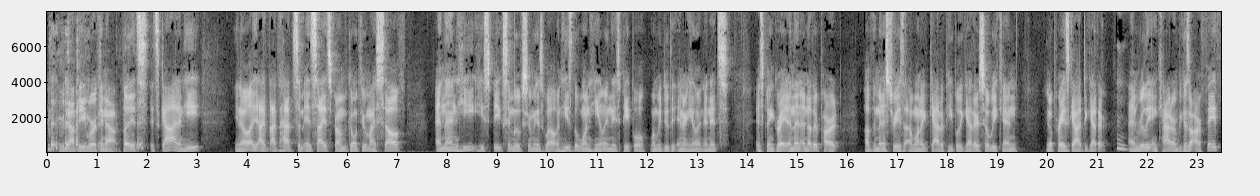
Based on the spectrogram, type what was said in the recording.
would not be working out. But it's it's God, and He, you know, I- I've I've had some insights from going through myself, and then He He speaks and moves through me as well, and He's the one healing these people when we do the inner healing, and it's it's been great. And then another part of the ministry is that I want to gather people together so we can, you know, praise God together hmm. and really encounter Him because our faith,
